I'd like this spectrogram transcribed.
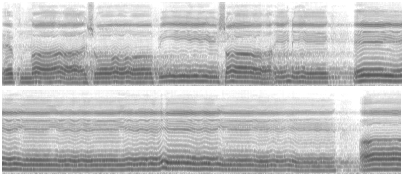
افناش في شائنك آه.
